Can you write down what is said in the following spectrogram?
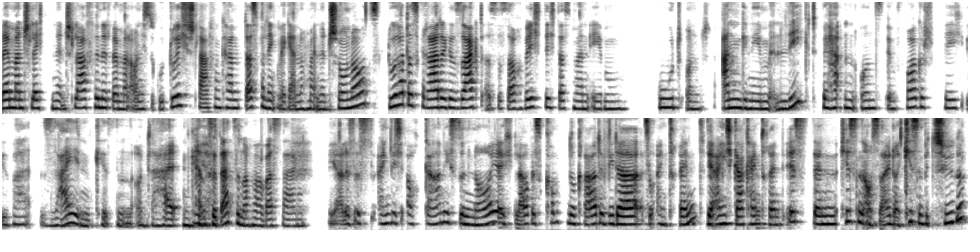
wenn man schlecht in den Schlaf findet, wenn man auch nicht so gut durchschlafen kann. Das verlinken wir gerne noch mal in den Show Notes. Du hattest gerade gesagt, es ist auch wichtig, dass man eben gut und angenehm liegt. Wir hatten uns im Vorgespräch über Seidenkissen unterhalten. Kannst ja. du dazu noch mal was sagen? Ja, das ist eigentlich auch gar nicht so neu. Ich glaube, es kommt nur gerade wieder so ein Trend, der eigentlich gar kein Trend ist, denn Kissen aus Seide oder Kissenbezüge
